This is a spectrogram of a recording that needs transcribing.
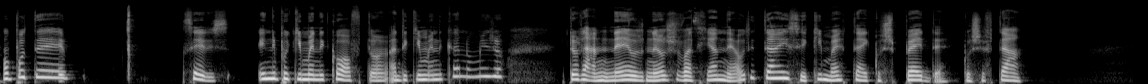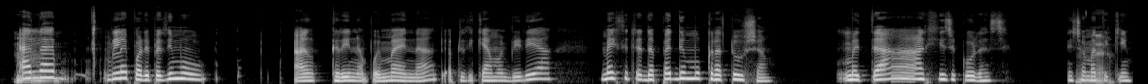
Οπότε, ξέρεις, είναι υποκειμενικό αυτό. Αντικειμενικά νομίζω, τώρα νέος, νέος, βαθιά νεότητα, είσαι εκεί μέχρι τα 25, 27. Αλλά βλέπω ρε παιδί μου, αν κρίνω από εμένα, από τη δικιά μου εμπειρία, μέχρι τα 35 μου κρατούσα. Μετά αρχίζει η κούραση, η σωματική.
